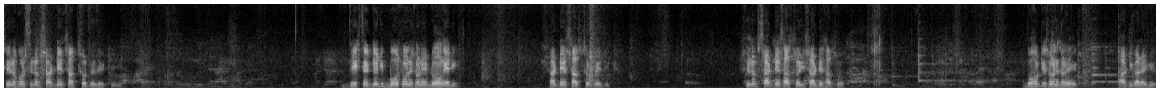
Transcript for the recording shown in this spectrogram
ਸਿਰਫ और सिर्फ साढ़े सात सौ रुपये देखिए जी देख सकते हो जी बहुत सोहने सोहने डोंग है जी साढ़े सात सौ रुपये देखिए सिर्फ साढ़े सात सौ जी साढ़े सात सौ ਬਹੁਤ ਹੀ ਸੋਹਣੇ ਸੋਹਣੇ ਆਰਟੀਕਲ ਹੈ ਜੀ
